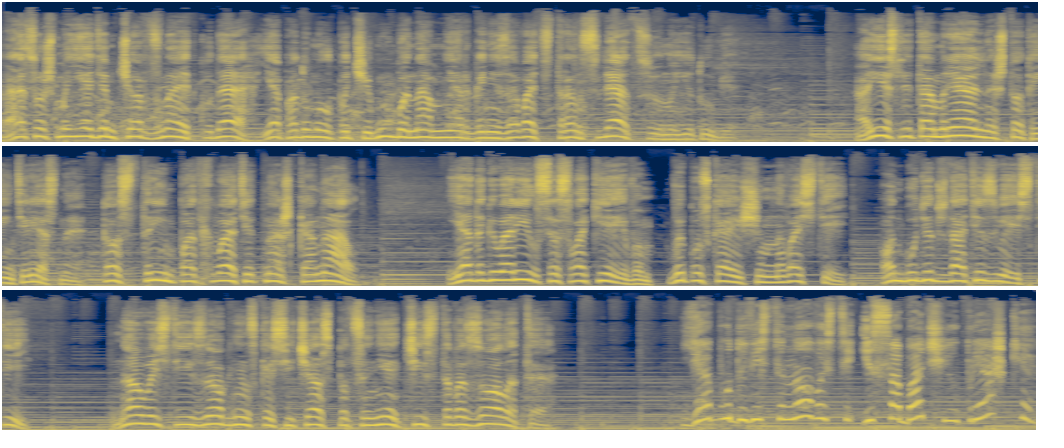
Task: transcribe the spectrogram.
Раз уж мы едем черт знает куда, я подумал, почему бы нам не организовать трансляцию на Ютубе. А если там реально что-то интересное, то стрим подхватит наш канал. Я договорился с Лакеевым, выпускающим новостей. Он будет ждать известий. Новости из Огненска сейчас по цене чистого золота. Я буду вести новости из собачьей упряжки?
